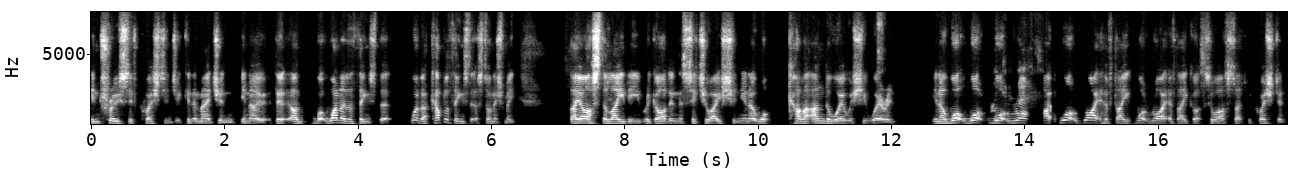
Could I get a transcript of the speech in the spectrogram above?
intrusive questions you can imagine. You know, the, uh, one of the things that well, a couple of things that astonished me. They asked the lady regarding the situation. You know, what color underwear was she wearing? You know, what what what right what right have they what right have they got to ask such a question?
